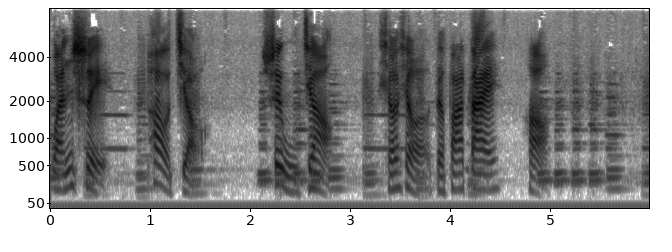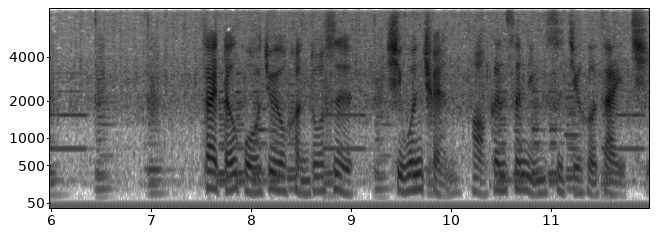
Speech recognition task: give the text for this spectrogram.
玩水、泡脚、睡午觉、小小的发呆，哈。在德国就有很多是洗温泉，哈，跟森林是结合在一起。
